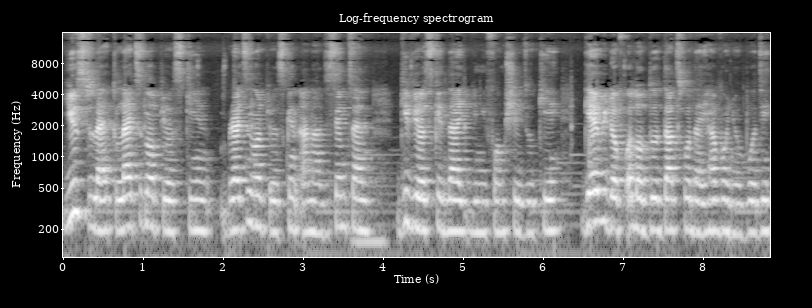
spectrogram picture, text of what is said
use to like lighten up your skin brighten up your skin and at the same time give your skin that uniform shade okay? Get rid of all of those dark spots that you have on your body.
